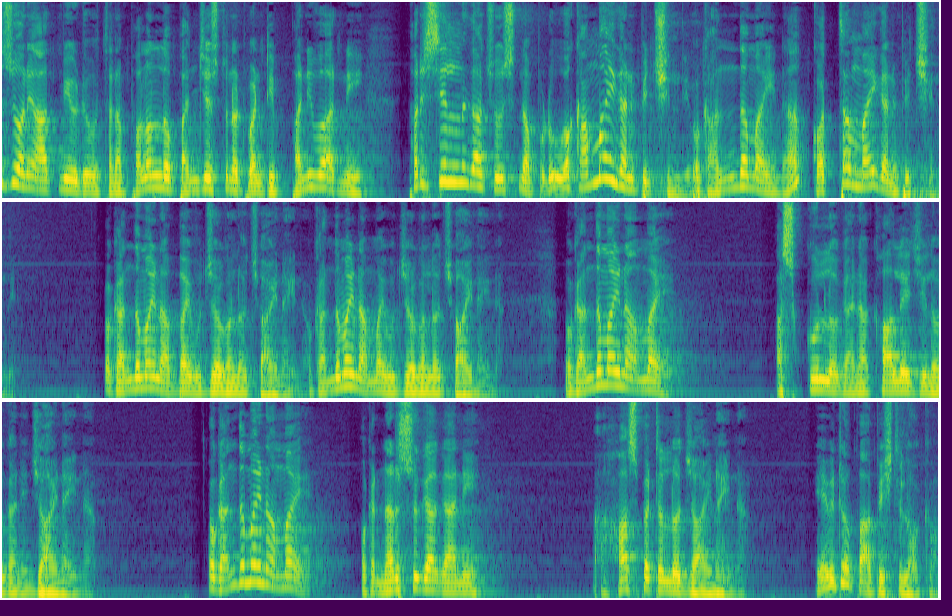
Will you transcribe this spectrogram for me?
బోయజు అనే ఆత్మీయుడు తన పొలంలో పనిచేస్తున్నటువంటి పనివారిని పరిశీలనగా చూసినప్పుడు ఒక అమ్మాయి కనిపించింది. ఒక అందమైన కొత్త అమ్మాయి కనిపించింది. ఒక అందమైన అబ్బాయి ఉద్యోగంలో జాయిన్ అయిన ఒక అందమైన అమ్మాయి ఉద్యోగంలో జాయిన్ అయిన ఒక అందమైన అమ్మాయి ఆ స్కూల్లో కానీ ఆ కాలేజీలో కానీ జాయిన్ అయిన ఒక అందమైన అమ్మాయి ఒక నర్సుగా కానీ హాస్పిటల్లో జాయిన్ అయిన. ఏమిటో పాపిష్టి లోకం.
